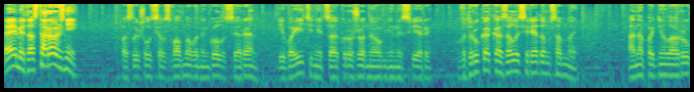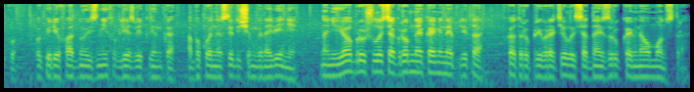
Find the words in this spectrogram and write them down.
«Эммит, осторожней!» Послышался взволнованный голос Ирен, и воительница, окруженная огненной сферой, вдруг оказалась рядом со мной. Она подняла руку, уперев одну из них в лезвие клинка, а буквально в следующем мгновении на нее обрушилась огромная каменная плита, в которую превратилась одна из рук каменного монстра.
